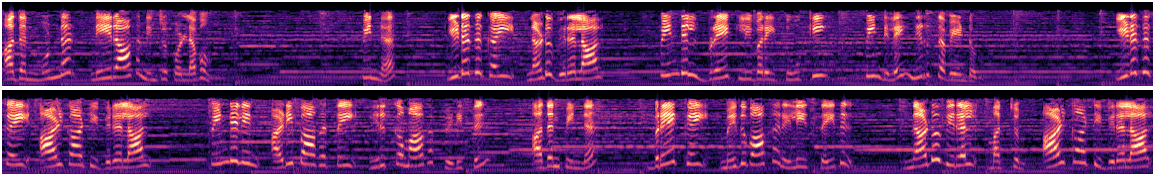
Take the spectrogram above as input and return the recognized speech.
அதன் முன்னர் நேராக நின்று கொள்ளவும். பின்னர் இடது கை நடுவிரலால் பிண்டில் பிரேக் லிவரை தூக்கி பிண்டிலை நிறுத்த வேண்டும். இடது கை ஆள்காட்டி விரலால் பிண்டிலின் அடிபாகத்தை இறுக்கமாக பிடித்து அதன் பின்னர் பிரேக்கை மெதுவாக ரிலீஸ் செய்து நடுவிரல் மற்றும் ஆள்காட்டி விரலால்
